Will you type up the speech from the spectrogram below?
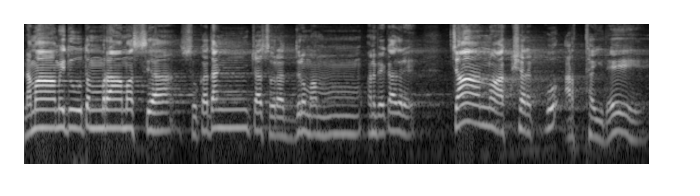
ನಮಾಮಿ ದೂತಂ ರಾಮಸ್ಯ ಸುಖದಂಚ ಸುರದ್ರುಮಂ ಅನ್ನಬೇಕಾದರೆ ಚ ಅನ್ನೋ ಅಕ್ಷರಕ್ಕೂ ಅರ್ಥ ಇದೆ.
